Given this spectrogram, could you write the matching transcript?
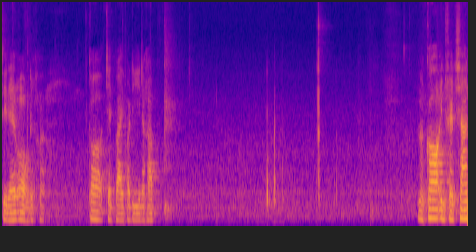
สีแดงออกด้วยครับก็เจ็ดใบพอดีนะครับ แล้วก็ infection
